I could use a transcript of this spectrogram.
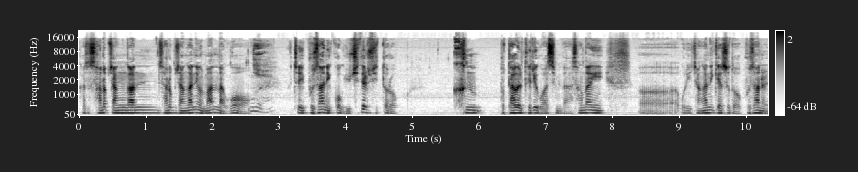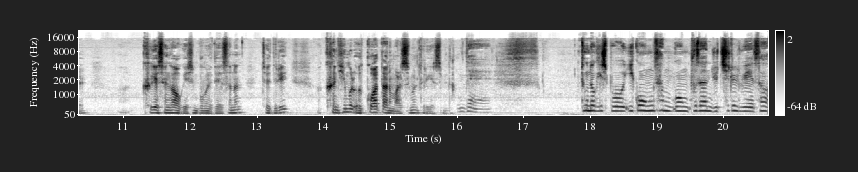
가서 산업장관 산업부 장관님을 만나고 예. 저희 부산이 꼭 유치될 수 있도록 큰 부탁을 드리고 왔습니다. 상당히 어, 우리 장관님께서도 부산을 어, 크게 생각하고 계신 부분에 대해서는 저희들이 큰 힘을 얻고 왔다는 말씀을 드리겠습니다. 네. 등록 25 2030 부산 유치를 위해서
